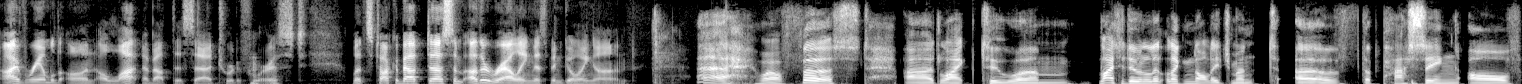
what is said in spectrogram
I've rambled on a lot about this uh, Tour de mm-hmm. Let's talk about uh, some other rallying that's been going on. Uh, well, first, I'd like to um, like to do a little acknowledgement of the passing of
